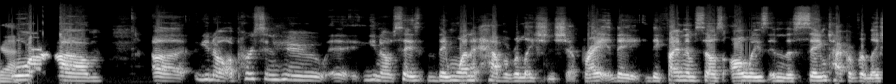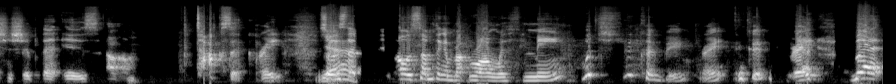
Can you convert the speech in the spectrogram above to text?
yeah. or um uh, you know, a person who, uh, you know, says they want to have a relationship, right? They they find themselves always in the same type of relationship that is um, toxic, right? So yeah. instead oh, something about wrong with me, which it could be, right? It could be, right? But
